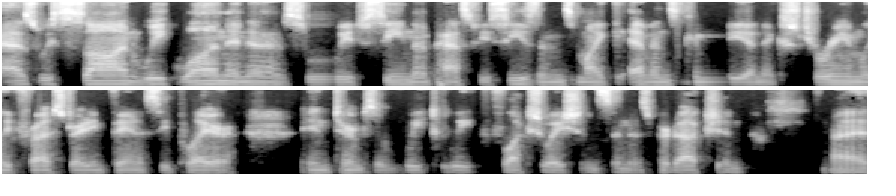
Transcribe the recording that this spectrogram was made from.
as we saw in week one, and as we've seen the past few seasons, Mike Evans can be an extremely frustrating fantasy player in terms of week to week fluctuations in his production. Uh,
